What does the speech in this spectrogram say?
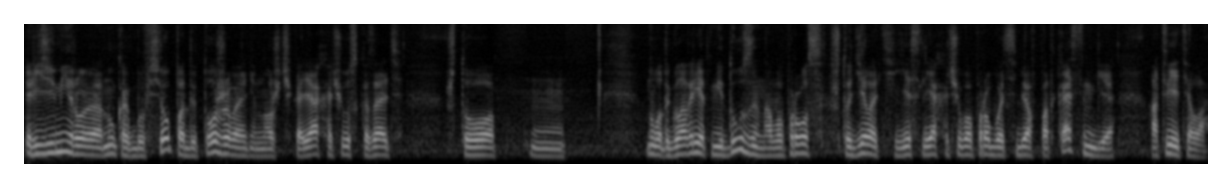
резюмируя, ну, как бы все, подытоживая немножечко, я хочу сказать, что ну вот главред Медузы на вопрос, что делать, если я хочу попробовать себя в подкастинге, ответила,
